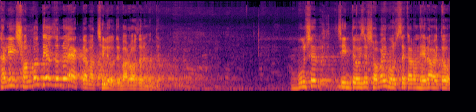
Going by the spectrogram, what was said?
খালি সঙ্গত দেওয়ার জন্য একটা বাদ ছিল ওদের বারো হাজারের মধ্যে। বুশের চিনতে হয়েছে, সবাই মরছে, কারণ এরা হয়তো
